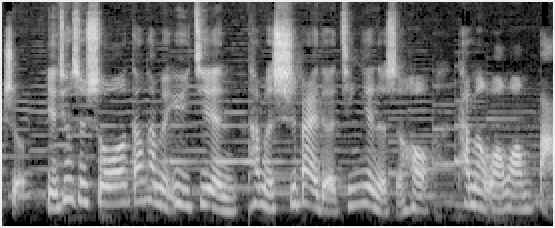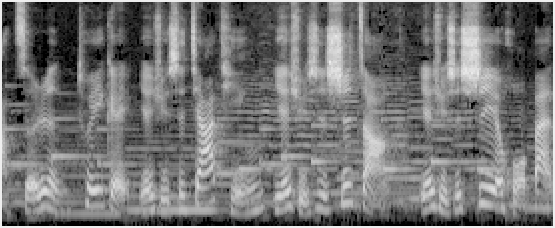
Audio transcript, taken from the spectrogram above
者。也就是说，当他们遇见他们失败的经验的时候，他们往往把责任推给，也许是家庭，也许是师长。也许是事业伙伴，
